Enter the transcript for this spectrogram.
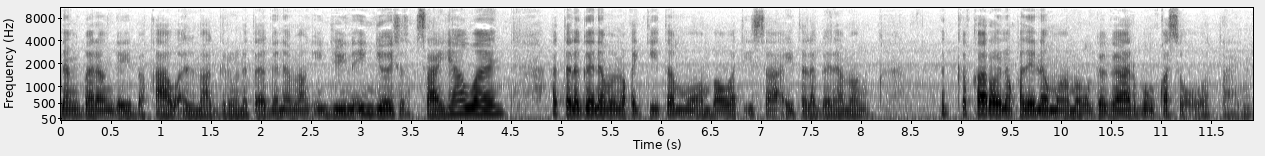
ng barangay Bacau, Almagro na talaga namang enjoy na enjoy sa sayawan at talaga namang makikita mo ang bawat isa ay talaga namang nagkakaroon ng kanilang mga magagarbong kasuotan.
